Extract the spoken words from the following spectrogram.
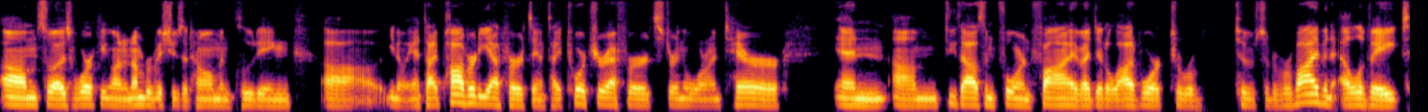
Um, so I was working on a number of issues at home, including, uh, you know, anti-poverty efforts, anti-torture efforts during the war on terror, in um, 2004 and five, I did a lot of work to re- to sort of revive and elevate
